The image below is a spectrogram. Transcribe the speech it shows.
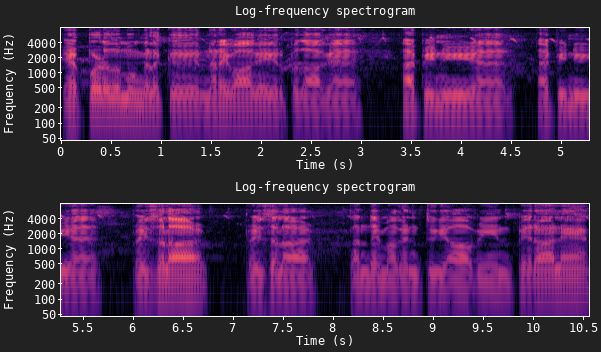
எப்பொழுதும் உங்களுக்கு நிறைவாக இருப்பதாக. Happy new year happy new year பிரைசலால் பிரைசலால் தந்தை மகன் துயாவின் பெறாலே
